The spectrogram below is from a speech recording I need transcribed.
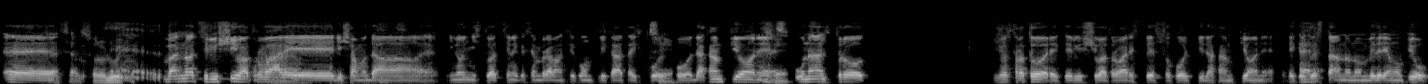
Eh, solo lui. Eh, Vannozzi riusciva a trovare, ah. diciamo, da, in ogni situazione che sembrava anche complicata il colpo sì. da campione, sì. un altro giostratore che riusciva a trovare spesso colpi da campione e che eh. quest'anno non vedremo più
